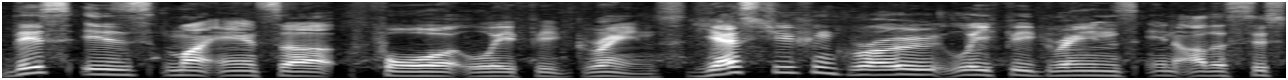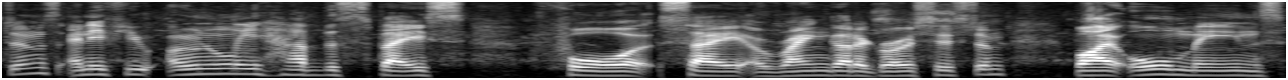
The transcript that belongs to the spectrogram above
This is my answer for leafy greens. Yes, you can grow leafy greens in other systems. And if you only have the space for say a rain gutter grow system, by all means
